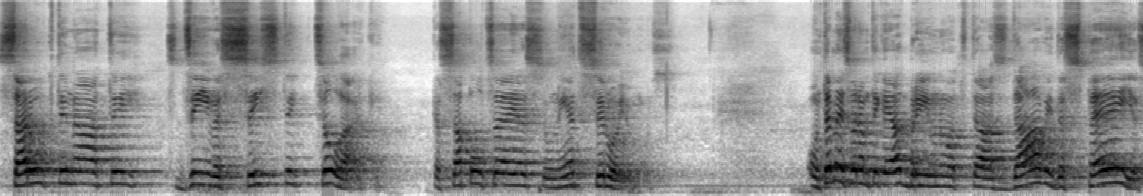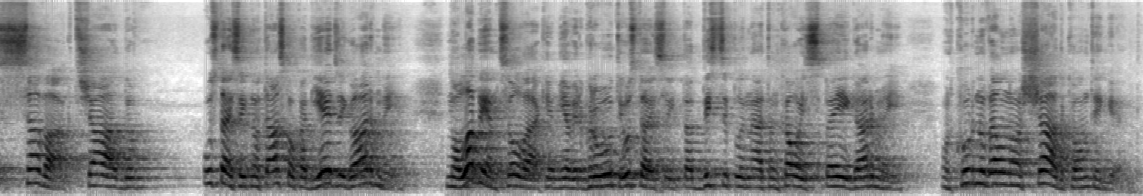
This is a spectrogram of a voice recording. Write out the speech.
Sarūktināti, dzīves sisti cilvēki, kas sapulcējas un iet sirojumos. Un te mēs varam tikai atbrīvot tās Dāvida spējas savākt šādu, uztaisīt no tās kaut kādu jēdzīgu armiju. No labiem cilvēkiem jau ir grūti uztaisīt tādu disciplinētu un kaujas spējīgu armiju. Un kur nu vēl no šāda kontingenta?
